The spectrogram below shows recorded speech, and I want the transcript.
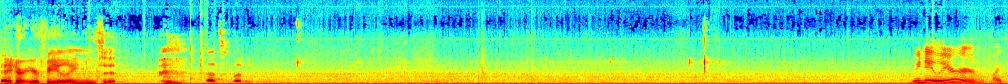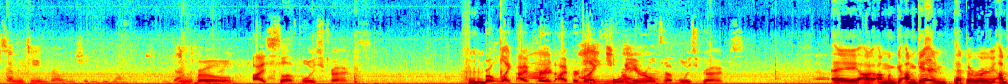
hurt your feelings. That's funny. We daily are like 17, bro. You shouldn't be going. You're done with Bro. I still have voice cracks. Bro, like I've heard, I've heard I like 40 year olds are. have voice cracks. Hey, I, I'm I'm getting pepperoni. I'm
